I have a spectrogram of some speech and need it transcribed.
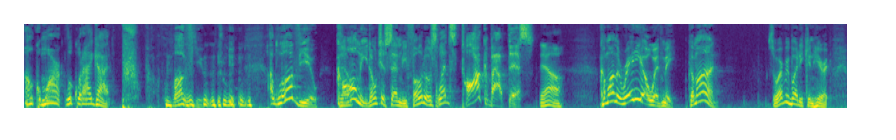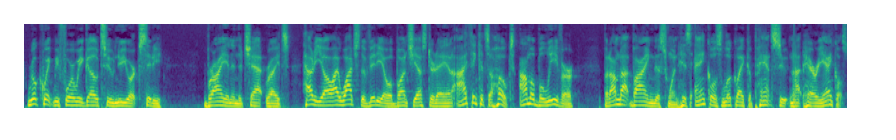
Uncle Mark, look what I got. Love you. I love you. Call me. Don't just send me photos. Let's talk about this. Yeah. Come on the radio with me. Come on. So everybody can hear it. Real quick before we go to New York City, Brian in the chat writes, Howdy, y'all. I watched the video a bunch yesterday, and I think it's a hoax. I'm a believer, but I'm not buying this one. His ankles look like a pantsuit, not hairy ankles.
